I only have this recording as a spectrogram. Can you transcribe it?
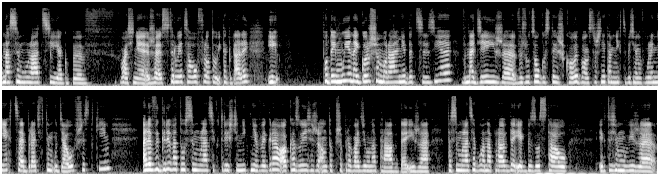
na symulacji jakby właśnie, że steruje całą flotą i tak dalej i podejmuje najgorsze moralnie decyzje w nadziei, że wyrzucą go z tej szkoły, bo on strasznie tam nie chce być on w ogóle nie chce brać w tym udziału wszystkim, ale wygrywa tą symulację, której jeszcze nikt nie wygrał, a okazuje się, że on to przeprowadził naprawdę i że ta symulacja była naprawdę jakby został, jak to się mówi, że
